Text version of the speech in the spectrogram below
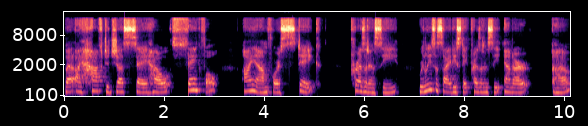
But I have to just say how thankful I am for a stake presidency, Relief Society stake presidency, and our uh,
